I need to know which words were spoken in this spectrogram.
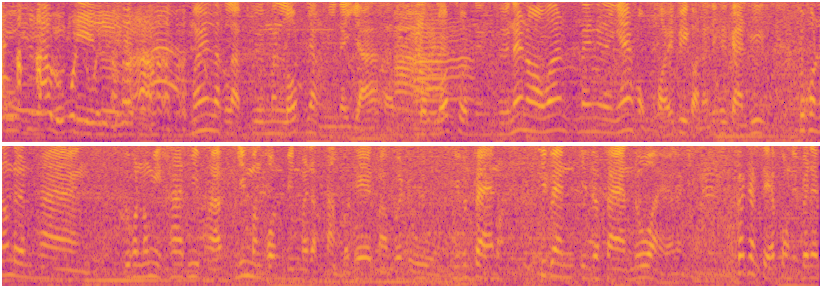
อันนี้คือเล่าหรืออวดรวยหรือยังไงคะไม่หลักๆ คือมันลดอย่างมีนัยยะครับลดลดส่วนหนึ่งคือแน่นอนว่าในในแง่ของพอยปีก่อนนั้นนี่คือการที่ทุกคนต้องเดินทาง ทุกคนต้องมีค่าที่พักยิ่งบางคนบินมาจากต่างประเทศมาเพื่อดูมีเป็นแฟนที่เป็นอินเตอร์แฟนด้วยอะไรอย่างเงี้ย ก็จะเซฟตรงนี้ไปได้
